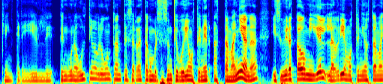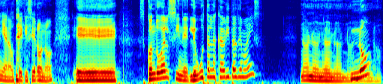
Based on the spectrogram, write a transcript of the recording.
Qué increíble. Tengo una última pregunta antes de cerrar esta conversación que podríamos tener hasta mañana. Y si hubiera estado Miguel, la habríamos tenido hasta mañana, usted quisiera o no. Eh, cuando va al cine, ¿le gustan las cabritas de maíz? No, no, no, no, no. ¿No?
